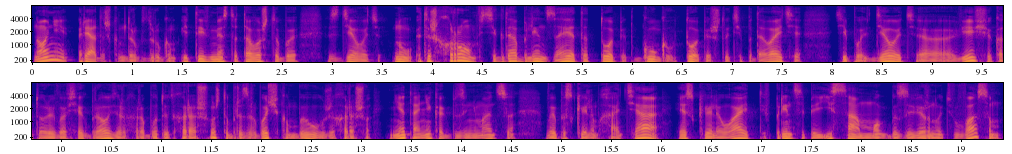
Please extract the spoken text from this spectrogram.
но они рядышком друг с другом. И ты вместо того, чтобы сделать... Ну, это же Chrome всегда, блин, за это топит. Google топит, что типа давайте типа делать э, вещи, которые во всех браузерах работают хорошо, чтобы разработчикам было уже хорошо. Нет, они как бы занимаются WebSQL. Хотя SQLite ты, в принципе, и сам мог бы завернуть в WASM.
